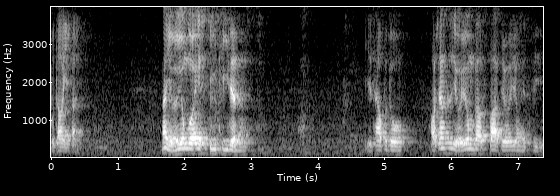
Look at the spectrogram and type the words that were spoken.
不到一半。那有人用过 SBT 的呢？也差不多，好像是有用到 Spark 就会用 SBT。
